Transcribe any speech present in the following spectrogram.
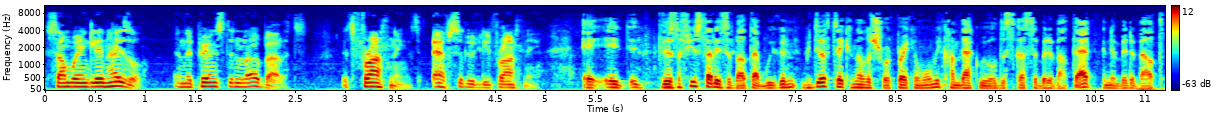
somewhere in Glen Hazel, and their parents didn't know about it. It's frightening. It's absolutely frightening. It, it, it, there's a few studies about that. We're going we do have to take another short break, and when we come back, we will discuss a bit about that and a bit about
